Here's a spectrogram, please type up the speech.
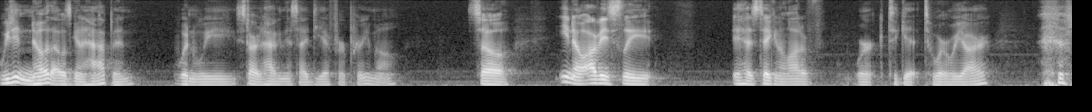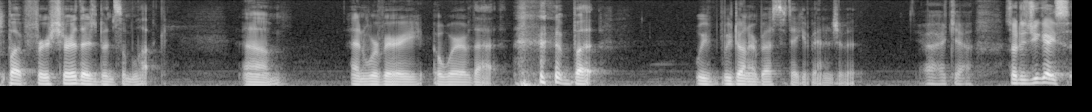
we didn't know that was going to happen when we started having this idea for Primo. So, you know, obviously it has taken a lot of work to get to where we are, but for sure there's been some luck. Um, and we're very aware of that. but we've, we've done our best to take advantage of it. Yeah, heck yeah. So did you guys,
